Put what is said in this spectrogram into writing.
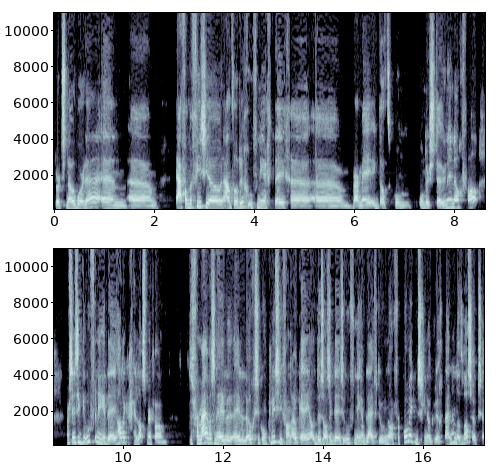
door het snowboarden. En um, ja, van mijn fysio een aantal rugoefeningen gekregen uh, waarmee ik dat kon ondersteunen in elk geval. Maar sinds ik die oefeningen deed, had ik er geen last meer van. Dus voor mij was een hele, hele logische conclusie van... oké, okay, dus als ik deze oefeningen blijf doen... dan voorkom ik misschien ook rugpijn. En dat was ook zo.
